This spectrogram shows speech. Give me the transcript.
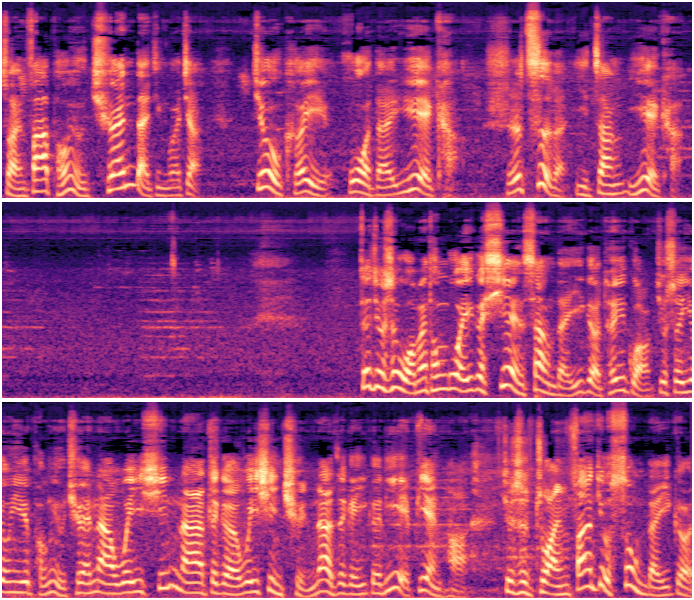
转发朋友圈的情况下，就可以获得月卡十次的一张月卡。这就是我们通过一个线上的一个推广，就是用于朋友圈呐、微信呐、这个微信群呐这个一个裂变哈，就是转发就送的一个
